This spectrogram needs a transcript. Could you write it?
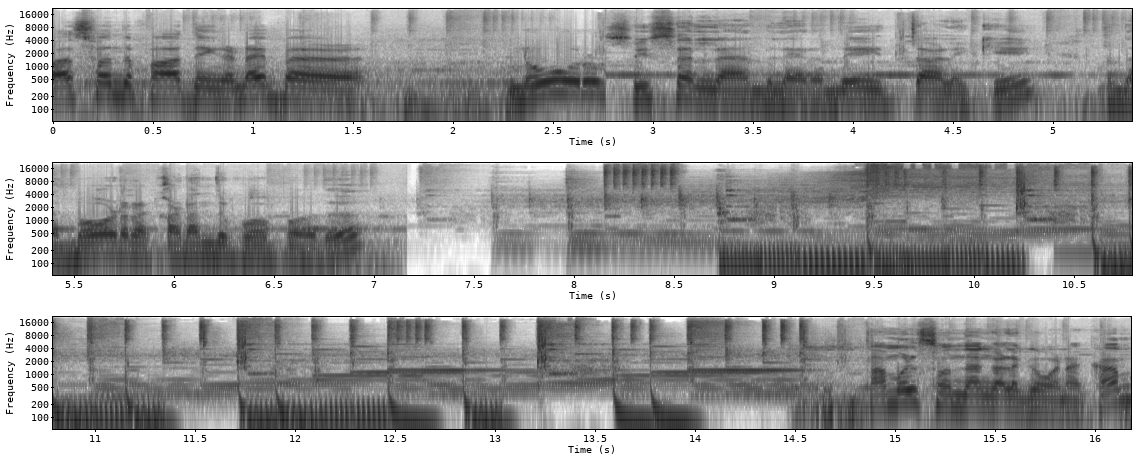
பஸ் வந்து பார்த்தீங்கன்னா இப்போ நூறு சுவிட்சர்லாந்துலேருந்து இத்தாலிக்கு அந்த போர்டரை கடந்து போக போகுது தமிழ் சொந்தங்களுக்கு வணக்கம்.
